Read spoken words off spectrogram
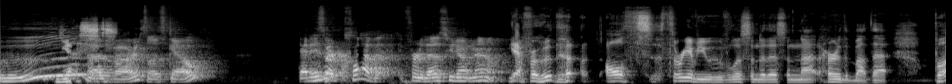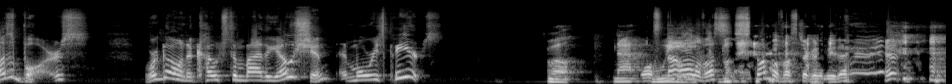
Ooh, Yes. Buzz bars. Let's go. That is our club. For those who don't know, Yeah, for who the, all th- three of you who've listened to this and not heard about that, Buzz Bars, we're going to coast them by the ocean at Morey's Piers. Well, not Well, we, not all of us. but- Some of us are going to be there.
